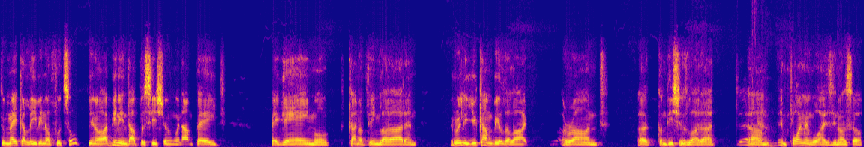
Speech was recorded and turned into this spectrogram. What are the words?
to make a living of futsal. You know, I've been in that position when I'm paid a game or kind of thing like that, and really, you can build a life around uh, conditions like that, um, yeah. employment-wise. You know, so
